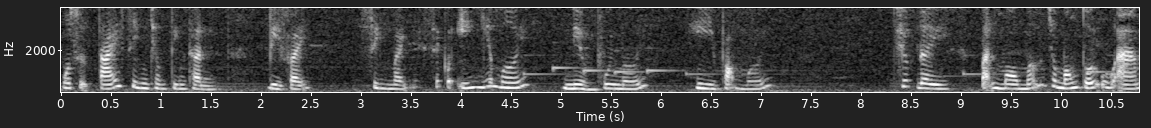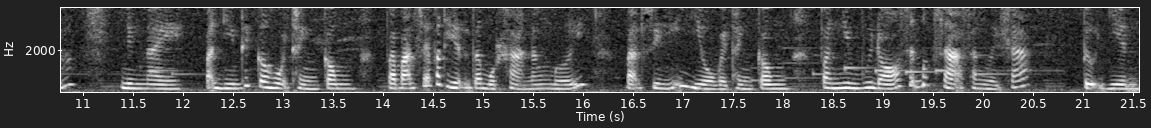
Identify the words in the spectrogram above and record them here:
một sự tái sinh trong tinh thần. Vì vậy, sinh mệnh sẽ có ý nghĩa mới, niềm vui mới, hy vọng mới. Trước đây, bạn mò mẫm trong bóng tối u ám, nhưng này bạn nhìn thấy cơ hội thành công và bạn sẽ phát hiện ra một khả năng mới. Bạn suy nghĩ nhiều về thành công và niềm vui đó sẽ bức xạ sang người khác. Tự nhiên,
